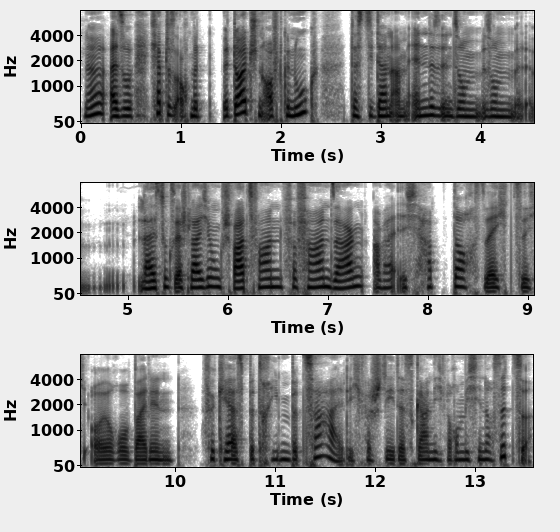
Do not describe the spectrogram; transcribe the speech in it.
Ne? Also ich habe das auch mit, mit Deutschen oft genug, dass die dann am Ende in so einem, so einem äh, Leistungserschleichung, Schwarzfahren-Verfahren sagen, aber ich habe doch 60 Euro bei den Verkehrsbetrieben bezahlt. Ich verstehe das gar nicht, warum ich hier noch sitze.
